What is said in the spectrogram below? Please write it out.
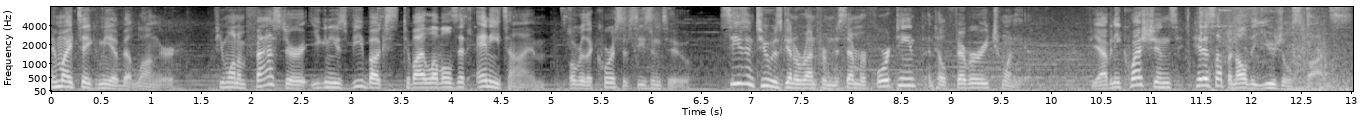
It might take me a bit longer. If you want them faster, you can use V-Bucks to buy levels at any time over the course of Season 2. Season 2 is going to run from December 14th until February 20th. If you have any questions, hit us up in all the usual spots.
